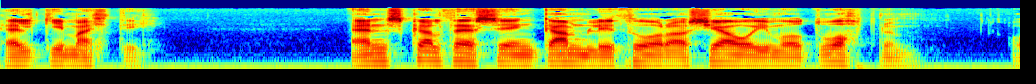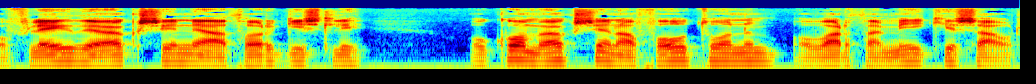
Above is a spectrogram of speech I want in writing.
Helgi mælti. En skal þessi en gamli þóra sjá í mót vopnum og flegði auksinni að þorgísli og kom auksin á fótónum og var það mikið sár.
